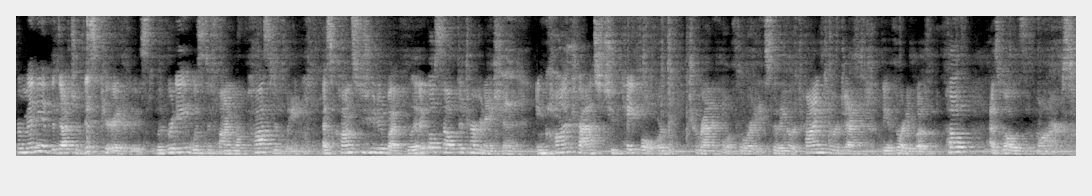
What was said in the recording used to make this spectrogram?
For many of the Dutch of this period at least, liberty was defined more positively as constituted by political self-determination in contrast to papal or tyrannical authority. So they were trying to reject the authority both of the Pope as well as of monarchs.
